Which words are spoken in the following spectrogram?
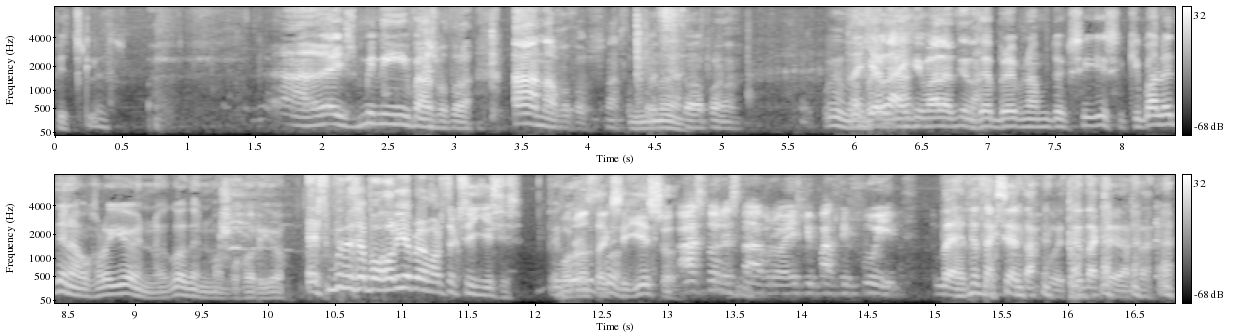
speechless. Α, Έχεις μείνει βάσμα τώρα. Άναβοδο. Να το πω έτσι Ναι. τώρα. πάνω. Δεν Να πρέπει γελάει να- και η Βαλεντίνα. Δεν πρέπει να μου το εξηγήσει. Και η Βαλεντίνα από χωριό είναι. Εγώ δεν είμαι από χωριό. Εσύ που δεν είσαι από χωριό πρέπει να μας το εξηγήσεις. Μπορώ να δεν στα μπορώ. εξηγήσω. Άστο ρε Σταύρο, έχει πάθει φουίτ. Ναι, δεν τα ξέρει τα ακούει. Δεν τα ξέρει αυτά.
